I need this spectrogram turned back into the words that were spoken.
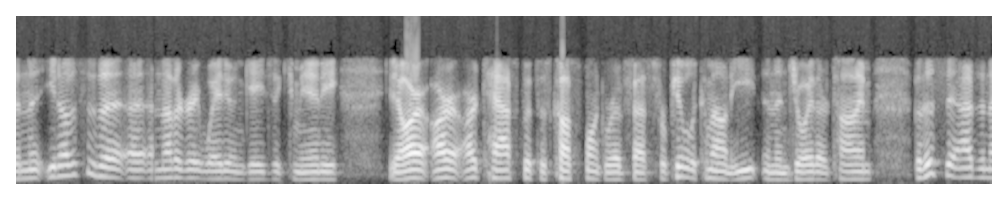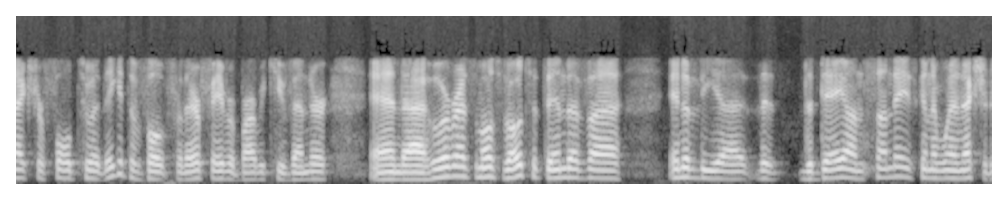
and you know this is a, a, another great way to engage the community. You know our our our task with this Casablanca Rib Fest for people to come out and eat and enjoy their time, but this adds an extra fold to it. They get to vote for their favorite barbecue vendor, and uh, whoever has the most votes at the end of uh, end of the uh, the the day on Sunday is going to win an extra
